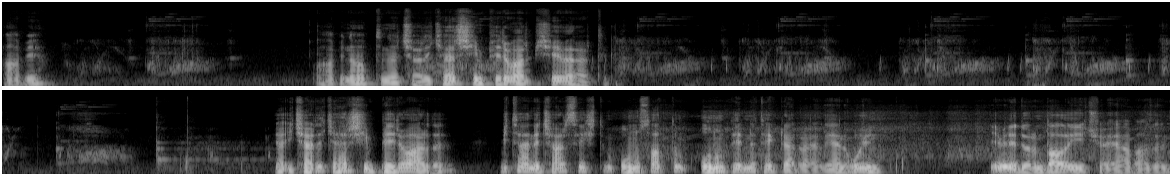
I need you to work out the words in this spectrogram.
Abi. Abi ne yaptın? İçerideki her şeyin peri var. Bir şey ver artık. Ya içerideki her şeyin peri vardı. Bir tane çar seçtim. Onu sattım. Onun perini tekrar verdi. Yani oyun yemin ediyorum dalga geçiyor ya bazen.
